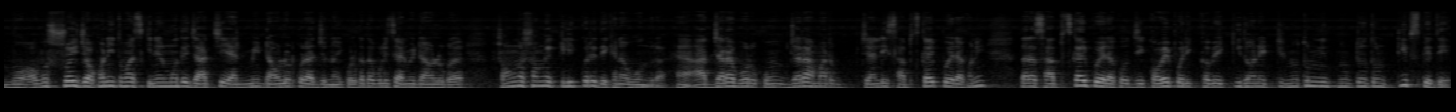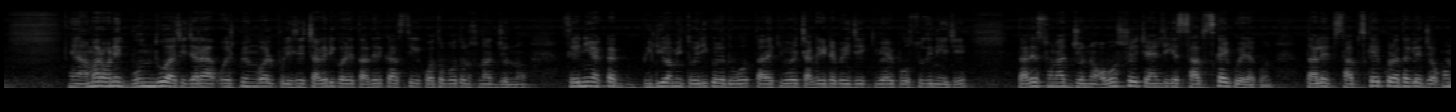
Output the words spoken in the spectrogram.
ম- অবশ্যই যখনই তোমার স্ক্রিনের মধ্যে যাচ্ছে অ্যাডমিট ডাউনলোড করার জন্য কলকাতা পুলিশে অ্যাডমিট ডাউনলোড করা সঙ্গে সঙ্গে ক্লিক করে দেখে নাও বন্ধুরা। হ্যাঁ আর যারা বড় যারা আমার চ্যানেলটি সাবস্ক্রাইব করে রাখোনি, তারা সাবস্ক্রাইব করে রাখো যে কবে পরীক্ষা হবে, কী ধরনের নতুন নতুন নতুন টিপস পেতে। হ্যাঁ আমার অনেক বন্ধু আছে যারা ওয়েস্ট বেঙ্গল পুলিশে চাকরি করে, তাদের কাছ থেকে কথোপকথন শোনার জন্য। সেই নিয়ে একটা ভিডিও আমি তৈরি করে দেবো, তারা কীভাবে চাকরিটা পেয়েছে, কীভাবে প্রস্তুতি নিয়েছে, তাদের শোনার জন্য অবশ্যই চ্যানেলটিকে সাবস্ক্রাইব করে রাখুন। তাহলে সাবস্ক্রাইব করা থাকলে যখন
